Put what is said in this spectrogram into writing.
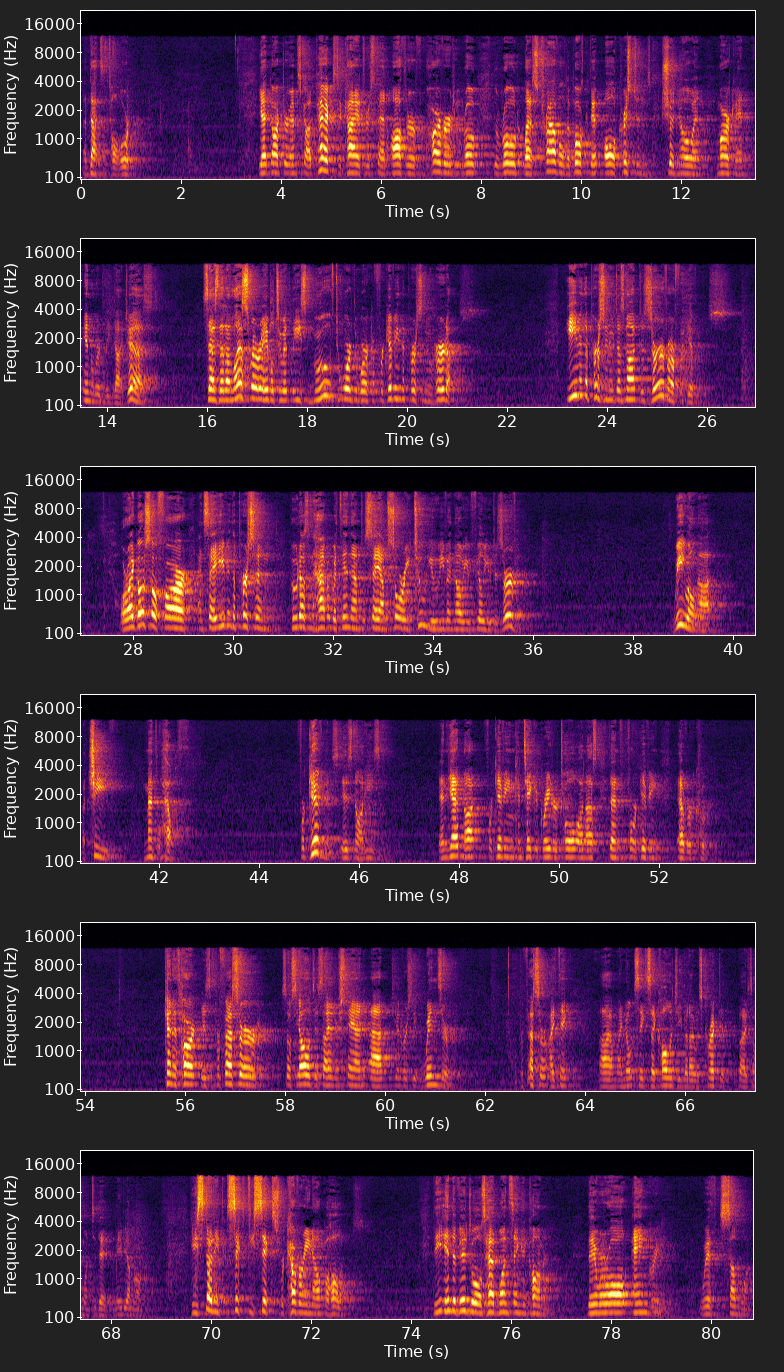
And that's a tall order. Yet Dr. M. Scott Peck, psychiatrist and author from Harvard, who wrote The Road Less Traveled, a book that all Christians should know and mark and inwardly digest, says that unless we're able to at least move toward the work of forgiving the person who hurt us, even the person who does not deserve our forgiveness, or I go so far and say, even the person who doesn't have it within them to say, I'm sorry to you, even though you feel you deserve it, we will not achieve mental health. Forgiveness is not easy. And yet, not forgiving can take a greater toll on us than forgiving ever could. Kenneth Hart is a professor, sociologist, I understand, at the University of Windsor. A professor, I think, uh, my notes say psychology, but I was corrected by someone today. Maybe I'm wrong. He studied 66 recovering alcoholics. The individuals had one thing in common they were all angry with someone.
